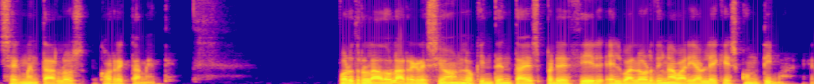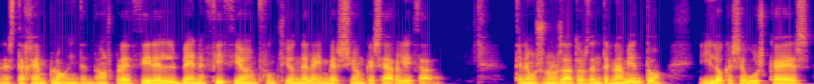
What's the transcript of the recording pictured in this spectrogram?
segmentarlos correctamente. Por otro lado, la regresión lo que intenta es predecir el valor de una variable que es continua. En este ejemplo, intentamos predecir el beneficio en función de la inversión que se ha realizado. Tenemos unos datos de entrenamiento y lo que se busca es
